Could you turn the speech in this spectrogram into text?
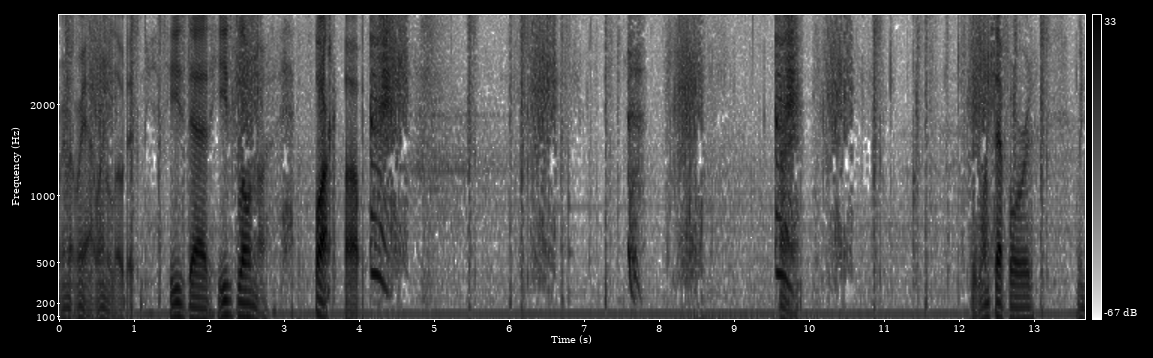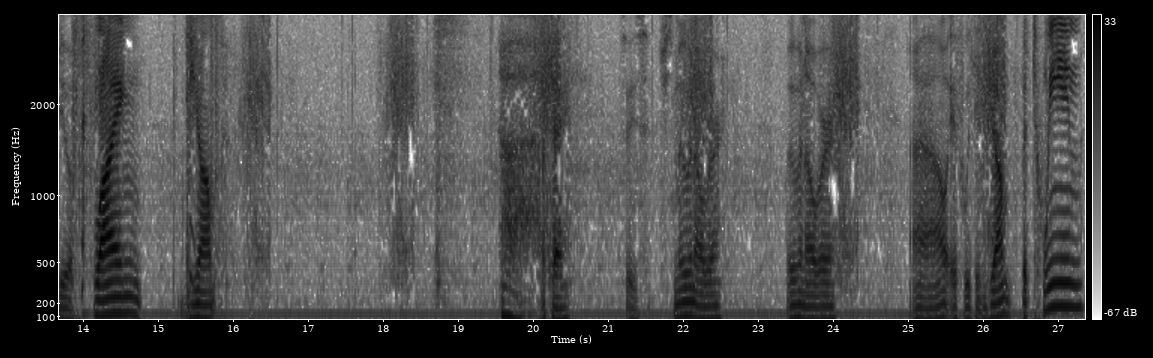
We're gonna, yeah, we're gonna load it. He's dead. He's blown the fuck up. Alright. Okay, one step forward. We do a flying jump. okay. So he's she's moving over. Moving over. Now, if we can jump between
